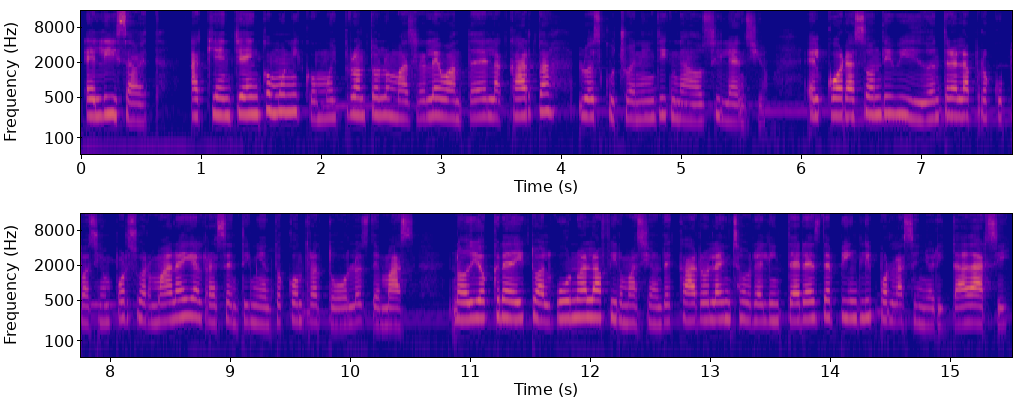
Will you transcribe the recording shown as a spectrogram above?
Elizabeth, a quien Jane comunicó muy pronto lo más relevante de la carta, lo escuchó en indignado silencio, el corazón dividido entre la preocupación por su hermana y el resentimiento contra todos los demás. No dio crédito alguno a la afirmación de Caroline sobre el interés de Pingley por la señorita Darcy,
